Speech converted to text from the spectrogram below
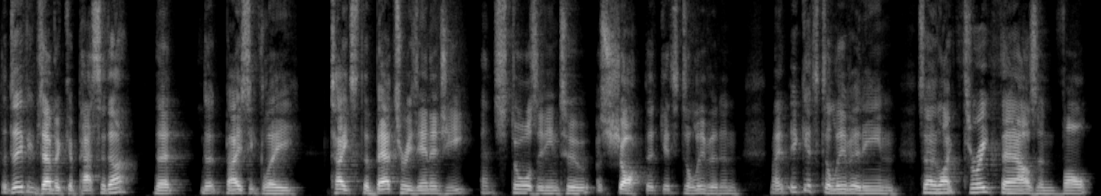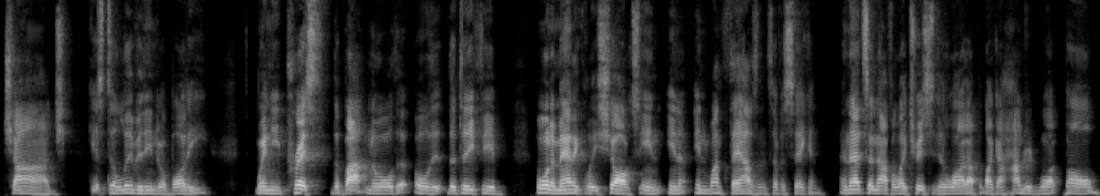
the defibs have a capacitor that that basically takes the battery's energy and stores it into a shock that gets delivered. And mate, it gets delivered in so like three thousand volt charge gets delivered into a body when you press the button or the or the, the defib automatically shocks in in in one thousandth of a second, and that's enough electricity to light up like a hundred watt bulb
